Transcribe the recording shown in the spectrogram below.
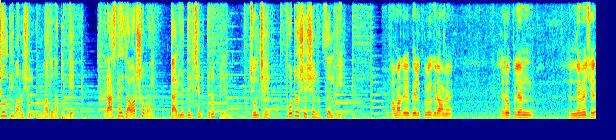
চলতি মানুষের উন্মাদনা তুঙ্গে। রাস্তায় যাওয়ার সময় দাঁড়িয়ে দেখছেন এরোপ্লেন। চলছে ফটো সেশন সেলফি। আমাদের বেলকুড়ি গ্রামে এরোপ্লেন নেমেছে।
